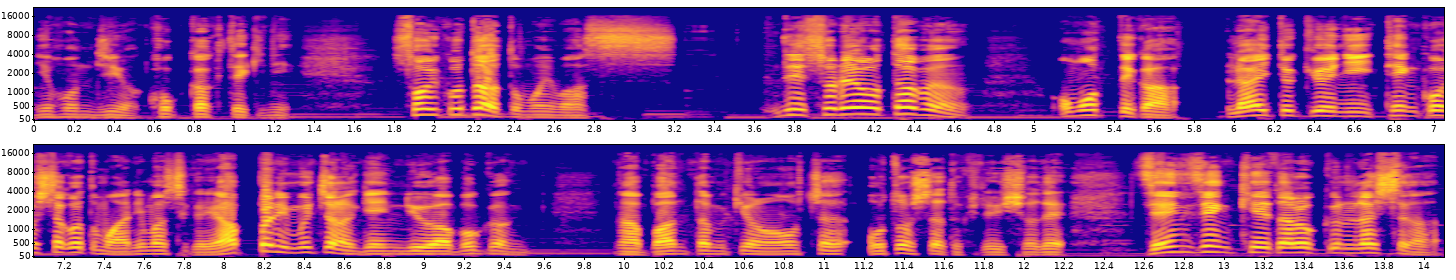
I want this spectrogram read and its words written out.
日本人は骨格的にそういうことだと思いますでそれを多分思ってかライト級に転向したこともありましたけどやっぱり無茶な減流は僕がバンタム級の落とした時と一緒で全然慶太郎君らしさが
